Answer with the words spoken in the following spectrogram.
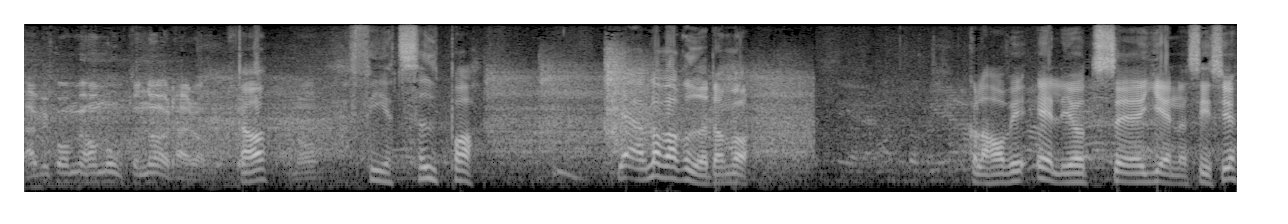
nej, vi kommer ha motornörd här då. Så, Ja. ja. Fet Supra. Jävlar vad röd den var. Kolla, har vi Elliots Genesis ju.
